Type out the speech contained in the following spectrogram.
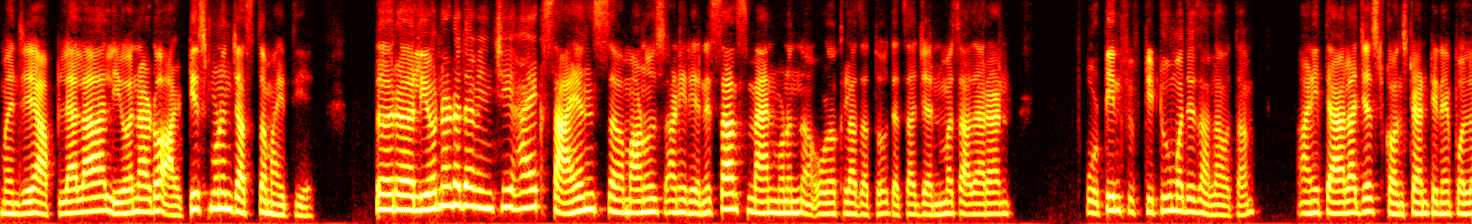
म्हणजे आपल्याला लिओनार्डो आर्टिस्ट म्हणून जास्त माहिती आहे. तर लिओनार्डो दा विंची हा एक सायन्स माणूस आणि रेनेसान्स मॅन म्हणून ओळखला जातो. त्याचा जन्म साधारण फोर्टीन फिफ्टी टू मध्ये झाला होता आणि त्याला जस्ट कॉन्स्टॅन्टिनेपल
